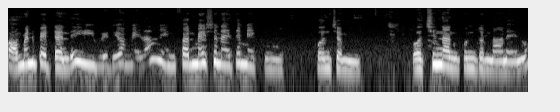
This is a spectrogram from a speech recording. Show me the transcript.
కామెంట్ పెట్టండి. ఈ వీడియో మీద ఇన్ఫర్మేషన్ అయితే మీకు కొంచెం వచ్చింది అనుకుంటున్నా నేను.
